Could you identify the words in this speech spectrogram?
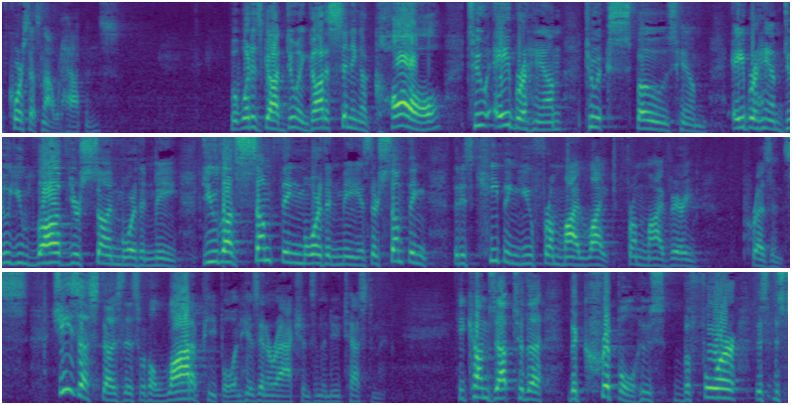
Of course, that's not what happens. But what is God doing? God is sending a call to Abraham to expose him. Abraham, do you love your son more than me? Do you love something more than me? Is there something that is keeping you from my light, from my very presence? Jesus does this with a lot of people in his interactions in the New Testament. He comes up to the, the cripple who's before this, this,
